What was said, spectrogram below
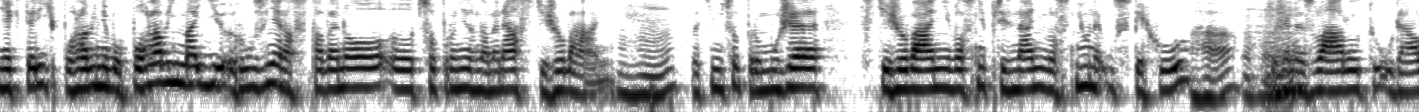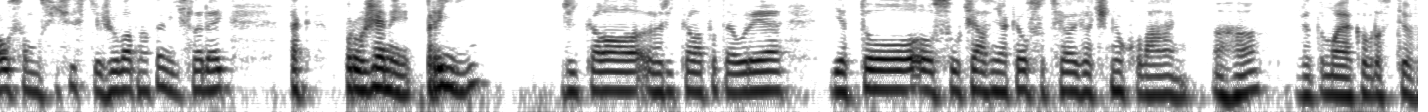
některých pohlaví nebo pohlaví mají různě nastaveno, uh, co pro ně znamená stěžování. Uh-huh. Zatímco pro muže stěžování vlastně přiznání vlastního neúspěchu, Aha. to, že nezvládl tu událost a musí si stěžovat na ten výsledek, tak pro ženy prý, říkala, říkala ta teorie, je to součást nějakého socializačního chování. Aha že to má jako prostě,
